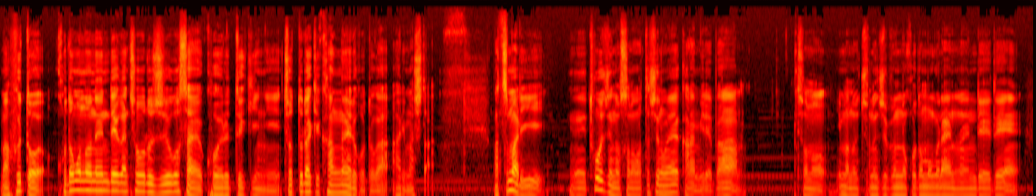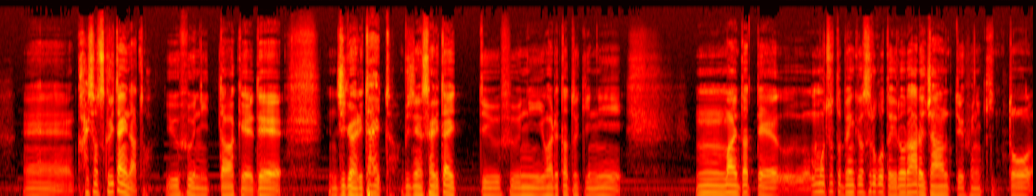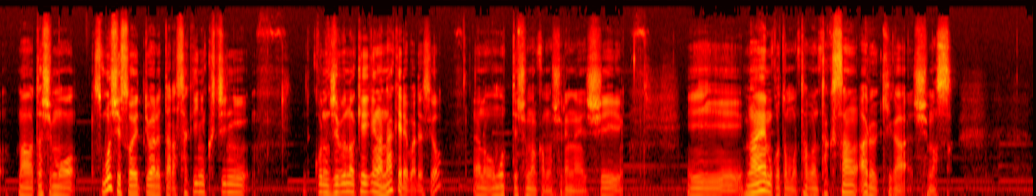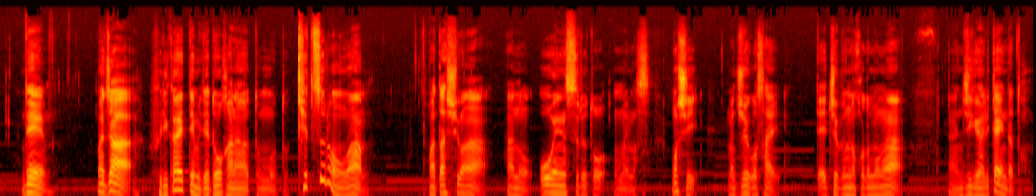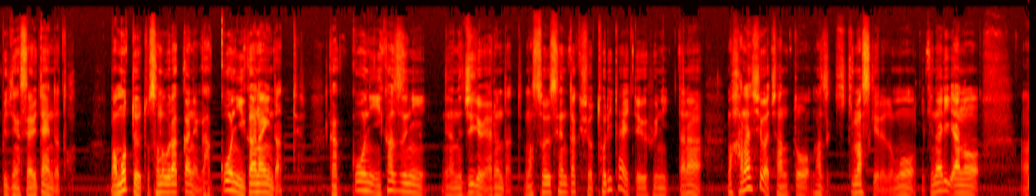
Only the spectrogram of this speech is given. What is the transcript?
まあ、ふと子供の年齢がちょうど15歳を超える時にちょっとだけ考えることがありました、まあ、つまり、当時のその私の親から見ればその今のうちの自分の子供ぐらいの年齢で、えー、会社を作りたいんだというふうに言ったわけで事業やりたいとビジネスやりたいっていうふうに言われた時にうんまあ、だってもうちょっと勉強することいろいろあるじゃんっていうふうにきっと、まあ、私ももしそうやって言われたら先に口にこの自分の経験がなければですよ。あの思ってしまうかもしれないしえー、悩むことも多分たくさんある気がします。で、まあ、じゃあ振り返ってみてどうかなと思うと結論は私はあの応援すると思います。もし、まあ、15歳で自分の子供が授業やりたいんだとビジネスやりたいんだと、まあ、もっと言うとその裏側には学校に行かないんだって学校に行かずにあの授業やるんだって、まあ、そういう選択肢を取りたいというふうに言ったら、まあ、話はちゃんとまず聞きますけれどもいきなりあの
